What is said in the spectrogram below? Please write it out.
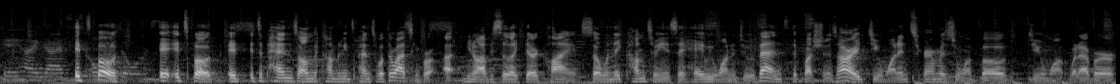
hey, hi guys. It's both. It, it's both. It, it depends on the company. It depends what they're asking for. Uh, you know, obviously, like their clients. So when they come to me and say, "Hey, we want to do events," the question is, "All right, do you want Instagrammers? Do you want both? Do you want whatever?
